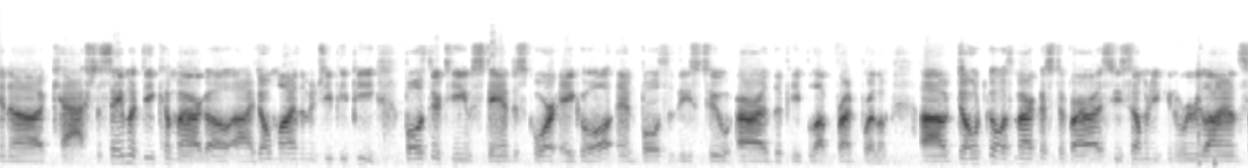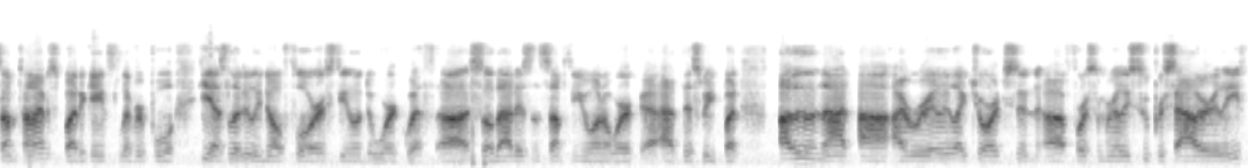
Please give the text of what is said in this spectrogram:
in uh, cash. The same with De Camargo. Uh, I don't mind them in GPP. Both their teams stand to score a goal, and both of these two are the people up front for them. Uh, don't go with Marcus Tavares. He's someone you can rely on sometimes, but against Liverpool, he has literally no floor or ceiling to work with. Uh, so that isn't something you want to work at this week. But other than that, I really like Jorgensen uh, for some really super salary relief.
